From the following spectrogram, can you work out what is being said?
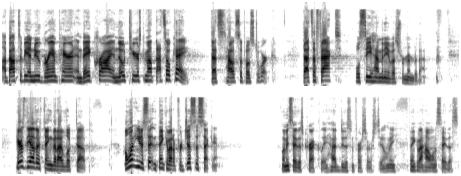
about to be a new grandparent and they cry and no tears come out, that's okay. That's how it's supposed to work. That's a fact. We'll see how many of us remember that. Here's the other thing that I looked up. I want you to sit and think about it for just a second. Let me say this correctly. I do this in first service too. Let me think about how I want to say this.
